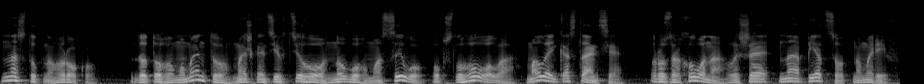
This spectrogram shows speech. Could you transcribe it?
наступного року. До того моменту мешканців цього нового масиву обслуговувала маленька станція, розрахована лише на 500 номерів.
